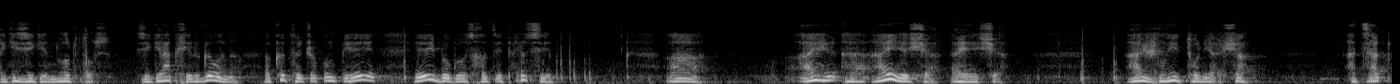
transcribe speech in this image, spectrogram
აგიზიგე ნორთოს. ზიგი აფხირგავანა акыҭа ҿаҟынтәи еибагоз хаҵеи-ԥҳәыси аиашьа аиашьа ажәла иҭон иаҳәшьа аӡатә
